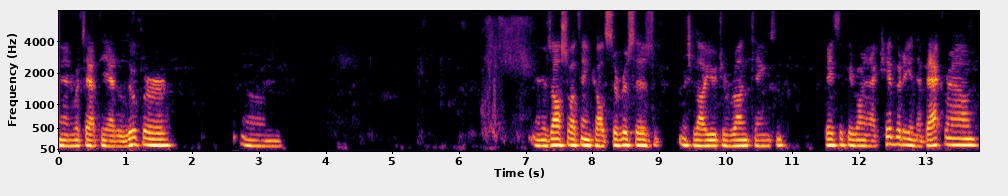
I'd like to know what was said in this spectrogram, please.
And with that, they added a looper. Um, and there's also a thing called services, which allow you to run things, basically run an activity in the background,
